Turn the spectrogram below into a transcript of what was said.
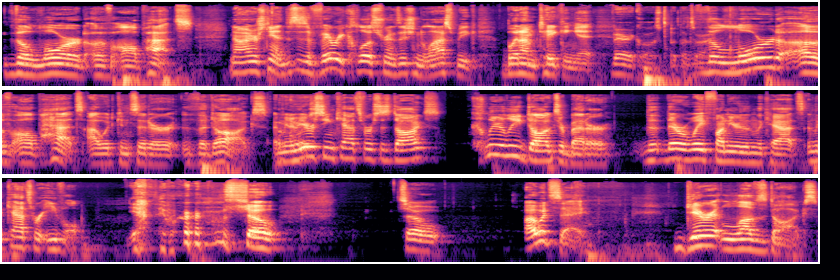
the Lord of all pets. Now I understand this is a very close transition to last week, but I'm taking it. Very close, but that's all right. The Lord of all pets, I would consider the dogs. I Of mean, have you ever seen cats versus dogs? Clearly, dogs are better. They're way funnier than the cats, and the cats were evil. yeah, they were. So, so, I would say Garrett loves dogs.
